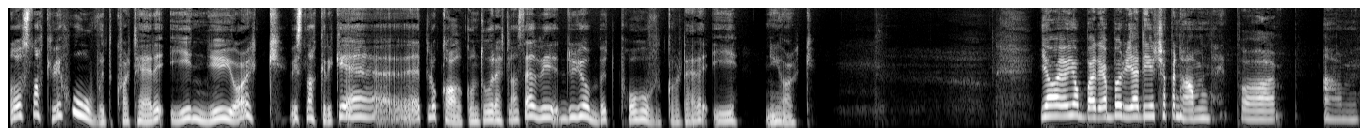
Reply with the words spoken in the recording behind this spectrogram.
og da snakker vi hovedkvarteret i New York. Vi snakker ikke et lokalkontor et eller annet sted. Du jobbet på hovedkvarteret i New York. Ja, jeg jobbet, jeg började i København, på um,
